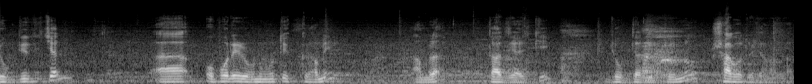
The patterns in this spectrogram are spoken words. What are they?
যোগ দিতে চান ওপরের অনুমতিক্রমে আমরা তাদের আজকে যোগদানের জন্য স্বাগত জানালাম।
